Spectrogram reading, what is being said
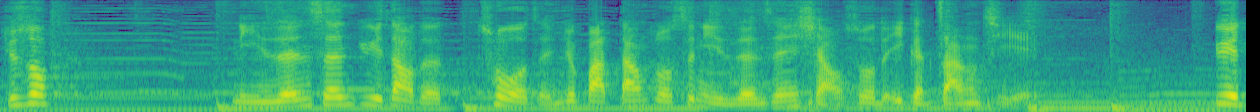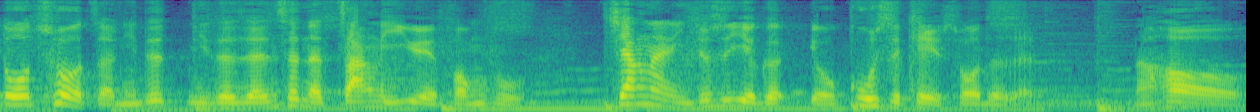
就是说，你人生遇到的挫折，你就把它当做是你人生小说的一个章节。越多挫折，你的你的人生的张力越丰富，将来你就是有个有故事可以说的人。然后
